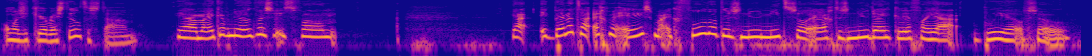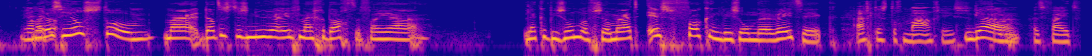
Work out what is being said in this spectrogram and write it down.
om eens een keer bij stil te staan. Ja, maar ik heb nu ook weer zoiets van. Ja, ik ben het daar echt mee eens, maar ik voel dat dus nu niet zo erg. Dus nu denk ik weer van ja, boeien of zo. Ja, maar, dat, is heel stom. Maar dat is dus nu weer even mijn gedachte van ja, lekker bijzonder of zo. Maar het is fucking bijzonder, weet ik. Eigenlijk is het toch magisch? Ja. Gewoon het feit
